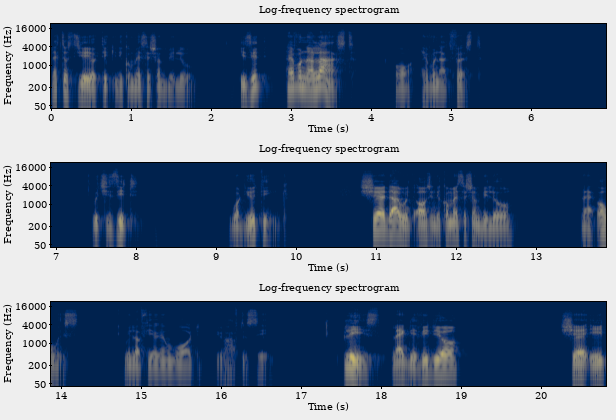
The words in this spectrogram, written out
let us hear your take in the comment section below. Is it heaven at last or heaven at first? Which is it? What do you think? Share that with us in the comment section below. Like always, we love hearing what you have to say. Please like the video, share it,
